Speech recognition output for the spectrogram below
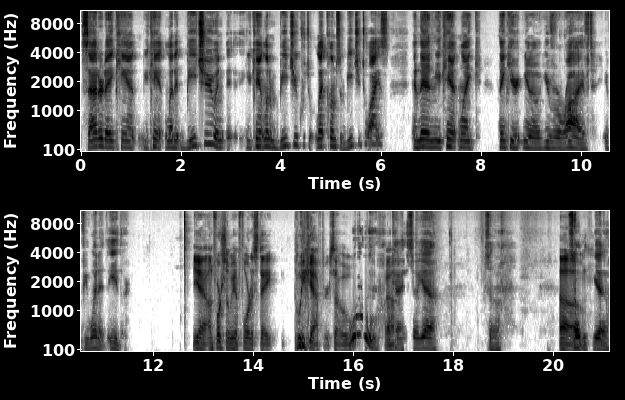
Saturday can't you can't let it beat you, and eh, you can't let them beat you. Let Clemson beat you twice, and then you can't like think you you know you've arrived if you win it either. Yeah, unfortunately, we have Florida State the week after. So, Woo! Uh, Okay, so yeah, so um, so yeah,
